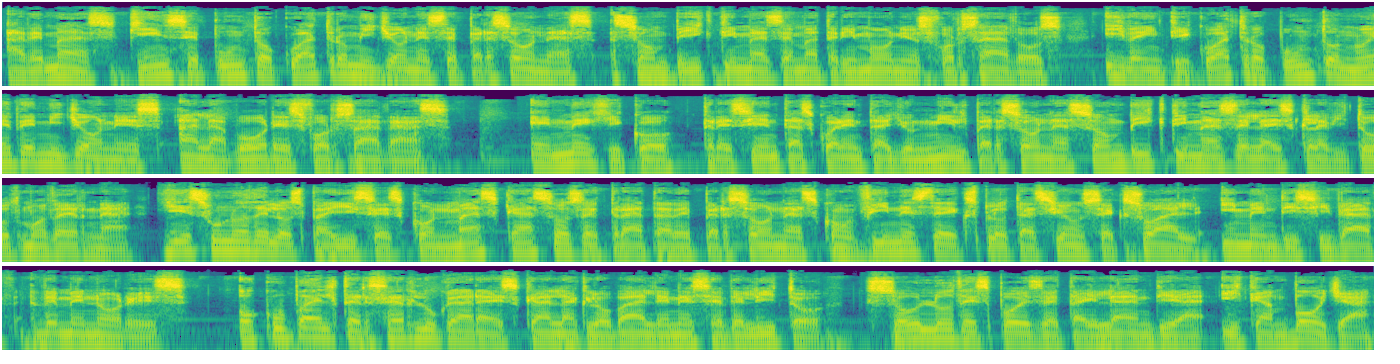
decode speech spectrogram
Además, 15.4 millones de personas son víctimas de matrimonios forzados y 24.9 millones a labores forzadas. En México, 341 mil personas son víctimas de la esclavitud moderna y es uno de los países con más casos de trata de personas con fines de explotación sexual y mendicidad de menores ocupa el tercer lugar a escala global en ese delito, solo después de Tailandia y Camboya,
